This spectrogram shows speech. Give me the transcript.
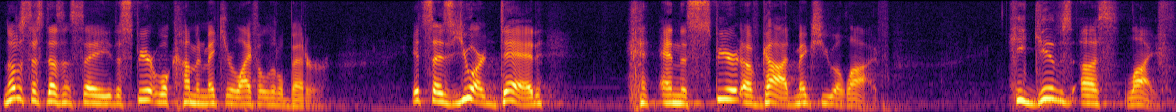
Notice this doesn't say the Spirit will come and make your life a little better. It says you are dead and the Spirit of God makes you alive. He gives us life.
